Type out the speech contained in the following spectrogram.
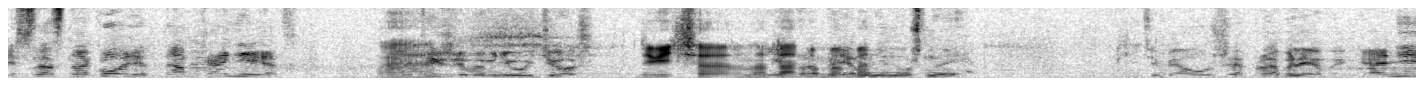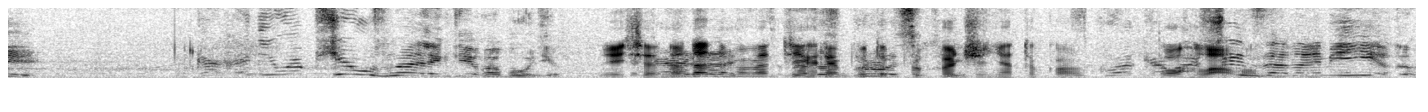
Если нас нагонят, нам конец! Но Э. ты живым не уйдешь! Дивіться, на Мне даний проблемы момент не нужны. У тебя уже проблемы! Гони! Какая они вообще узнали, где мы будем? Дивіться, Така на даний разниця, момент надо ігри буде збросити. проходження такого Сколько по машин главам. за нами едут?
